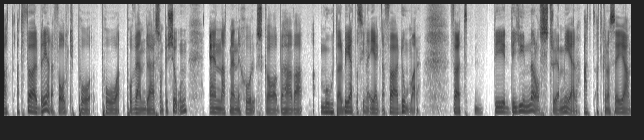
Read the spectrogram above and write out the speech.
att, att förbereda folk på, på, på vem du är som person än att människor ska behöva motarbeta sina egna fördomar. För att det, det gynnar oss, tror jag, mer att, att kunna säga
